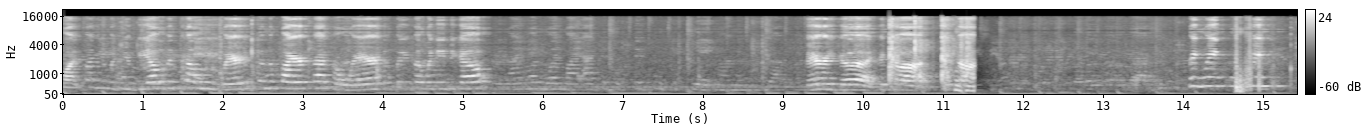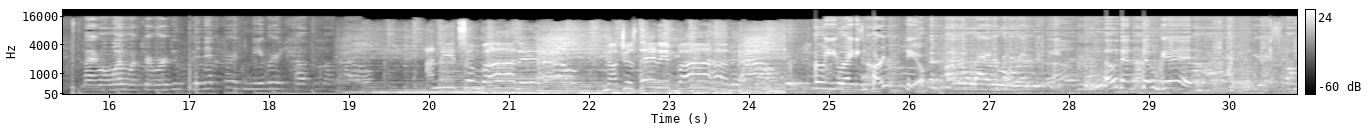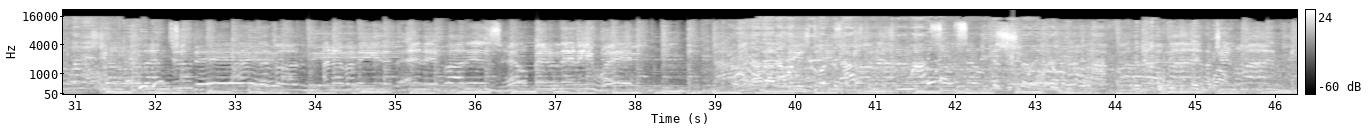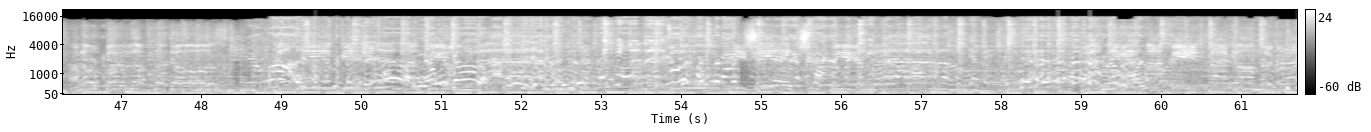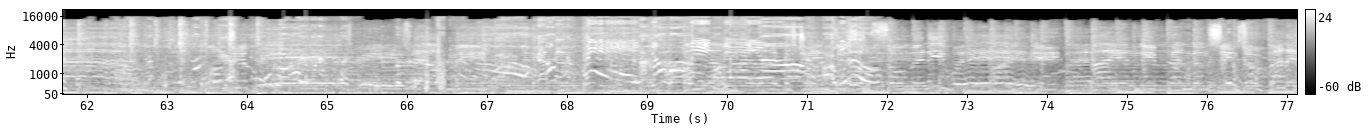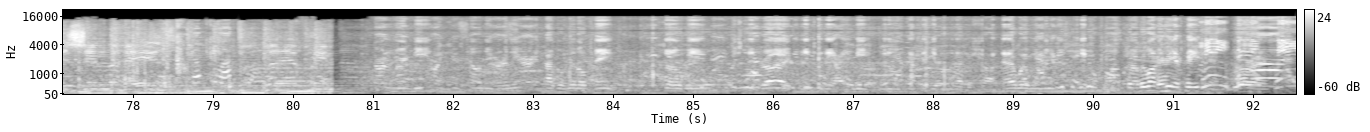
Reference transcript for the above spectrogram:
one. Would you be able to tell me where to send the fire truck or where the police would need to go? 911, my address is 1568 Norman Very good. Good job. Good job. Ring, ring, ring. 911, what's your emergency? The next door's neighbor's house is on fire. I need somebody help, not just anybody help. Who are you writing cards to? Needed anybody's help in any way. Now these days are gone, I'm not so self-assured. Has a little tank. So we push the drugs into the IV. We don't have to give them another shot. That way we don't have to stick. So who wants to be a patient? Me, me.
